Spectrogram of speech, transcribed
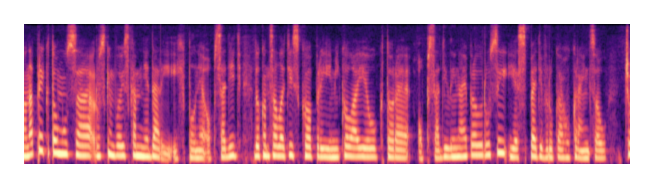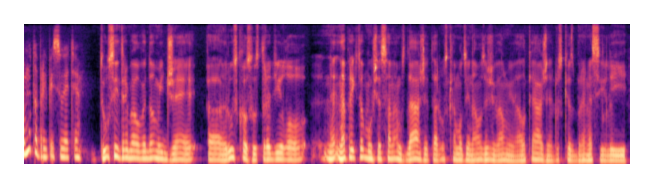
No napriek tomu sa ruským vojskám nedarí ich plne obsadiť. Dokonca letisko pri Mikolajiu, ktoré obsadili najprv Rusi, je späť v rukách Ukrajincov. Čomu to pripisujete? Tu si treba uvedomiť, že e, Rusko sústredilo, napriek tomu, že sa nám zdá, že tá ruská moc je naozaj že veľmi veľká, že ruské zbrojené síly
